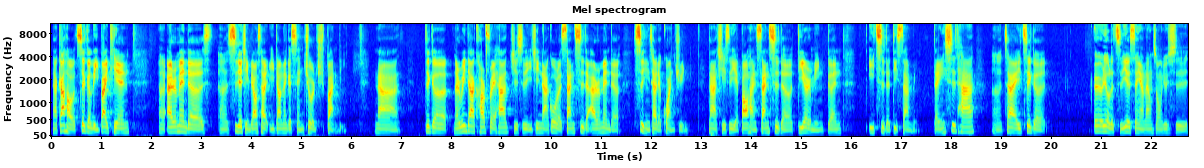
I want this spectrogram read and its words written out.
那刚好这个礼拜天，呃，Ironman 的呃世界锦标赛移到那个 Saint George 办理。那这个 Marinda Carfree 她其实已经拿过了三次的 Ironman 的世锦赛的冠军。那其实也包含三次的第二名跟一次的第三名，等于是他呃在这个二二六的职业生涯当中，就是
